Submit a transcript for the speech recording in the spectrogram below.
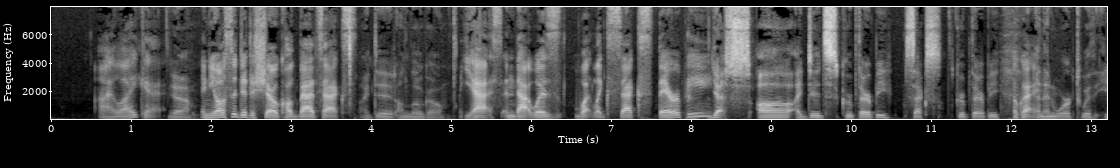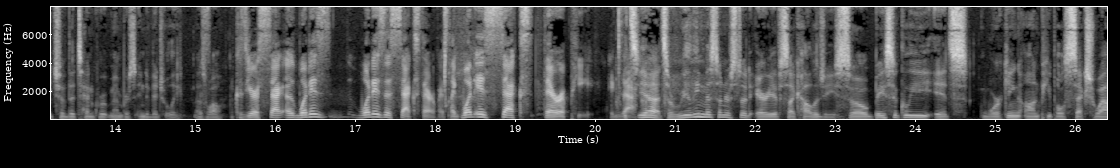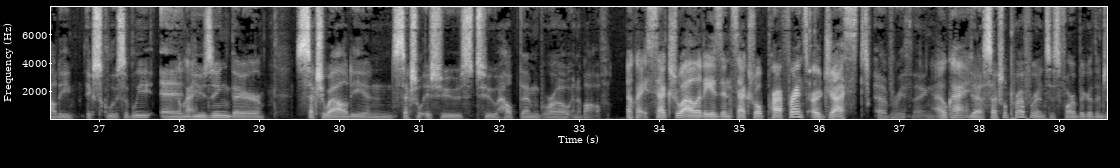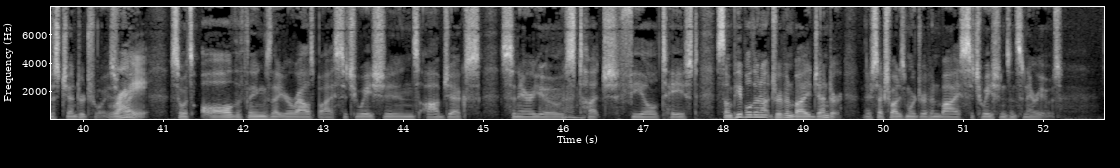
I like it. Yeah, And you also did a show called Bad Sex. I did on Logo. Yes, and that was what like sex therapy? Yes, uh, I did group therapy, sex group therapy. Okay. And then worked with each of the 10 group members individually as well. Because you're a sex. uh, What is what is a sex therapist? Like, what is sex therapy It's, exactly? yeah, it's a really misunderstood area of psychology. So basically, it's working on people's sexuality exclusively and Okay. using their sexuality and sexual issues to help them grow and evolve. Okay, sexuality is in sexual preference or just Everything. okay. Yeah, sexual preference is far bigger than just gender choice, right? Right. So it's all the things that you're aroused by situations, objects, scenarios, touch, feel, taste. Some people, they're not driven by gender. Their sexuality is more driven by situations and scenarios.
